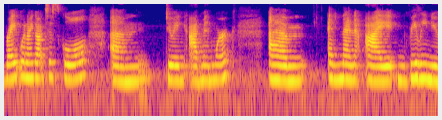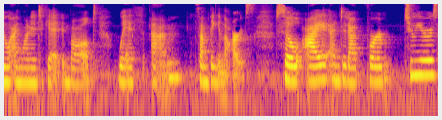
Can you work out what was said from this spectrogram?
right when I got to school um, doing admin work. Um, and then I really knew I wanted to get involved with um, something in the arts. So I ended up for two years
